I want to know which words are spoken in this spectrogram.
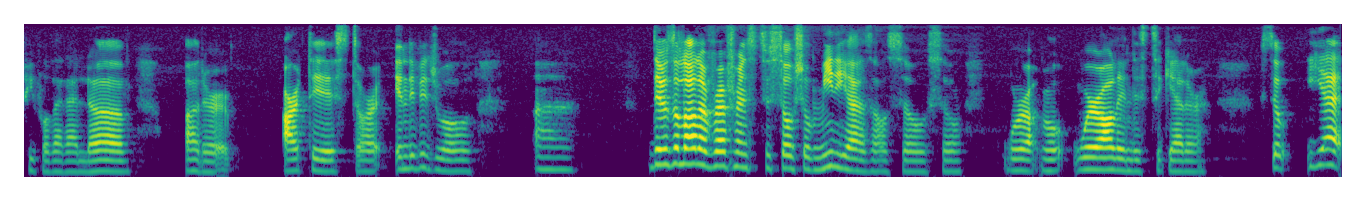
people that I love, other artists or individual. Uh, there's a lot of reference to social medias also so we're we're all in this together so yeah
